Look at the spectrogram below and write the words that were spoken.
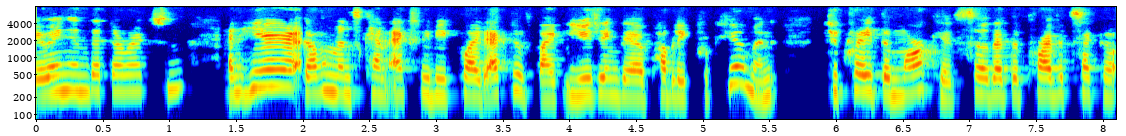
going in that direction and here governments can actually be quite active by using their public procurement to create the market so that the private sector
